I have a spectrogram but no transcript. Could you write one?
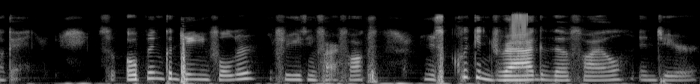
okay. So open containing folder if you're using Firefox and just click and drag the file into your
